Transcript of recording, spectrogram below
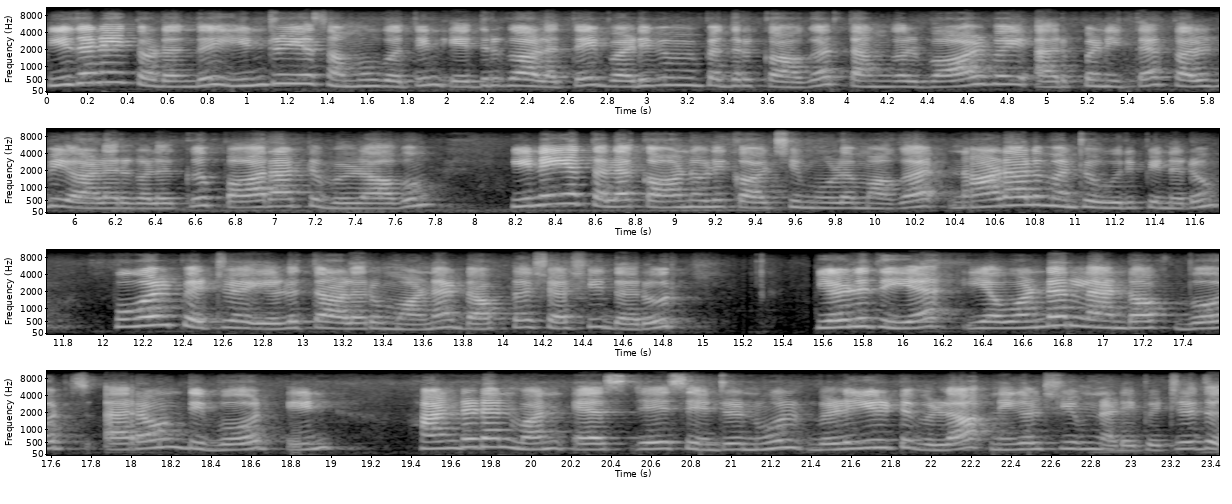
இதனைத் தொடர்ந்து இன்றைய சமூகத்தின் எதிர்காலத்தை வடிவமைப்பதற்காக தங்கள் வாழ்வை அர்ப்பணித்த கல்வியாளர்களுக்கு பாராட்டு விழாவும் இணையதள காணொளி காட்சி மூலமாக நாடாளுமன்ற உறுப்பினரும் புகழ்பெற்ற எழுத்தாளருமான டாக்டர் சசி தரூர் எழுதிய a wonderland of words around the word in hundred and one S days என்ற நூல் வெளியீட்டு விழா நிகழ்ச்சியும் நடைபெற்றது.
